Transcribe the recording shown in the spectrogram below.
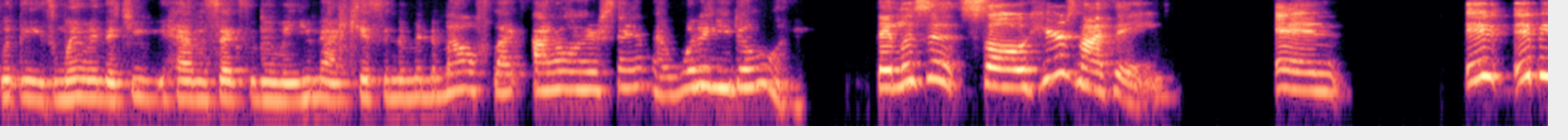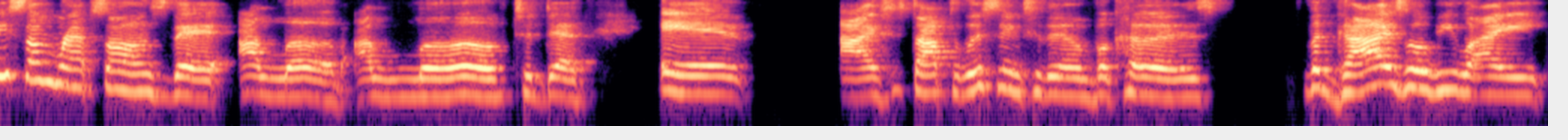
with these women that you having sex with them and you're not kissing them in the mouth. Like, I don't understand that. What are you doing? They listen. So here's my thing. And it it be some rap songs that I love. I love to death. And I stopped listening to them because the guys will be like,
